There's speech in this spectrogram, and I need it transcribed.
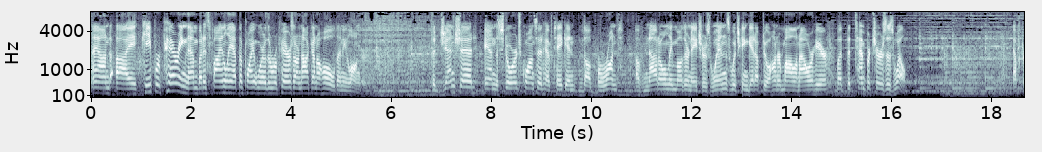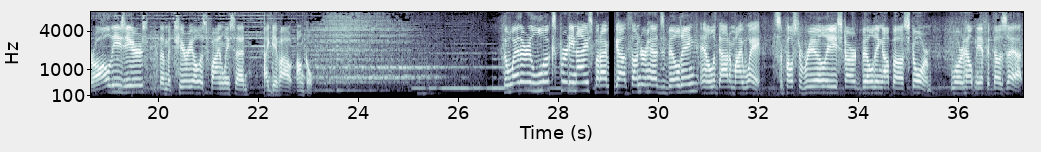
and I keep repairing them, but it's finally at the point where the repairs are not going to hold any longer. The gen shed and the storage Quonset have taken the brunt of not only Mother Nature's winds, which can get up to 100 mile an hour here, but the temperatures as well. After all these years, the material has finally said, I give out, Uncle. The weather looks pretty nice, but I've got thunderheads building and lived out of my way. It's supposed to really start building up a storm. Lord help me if it does that.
